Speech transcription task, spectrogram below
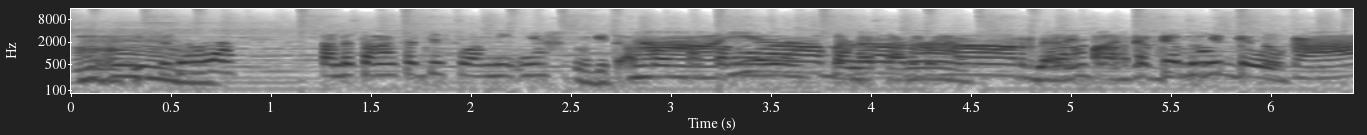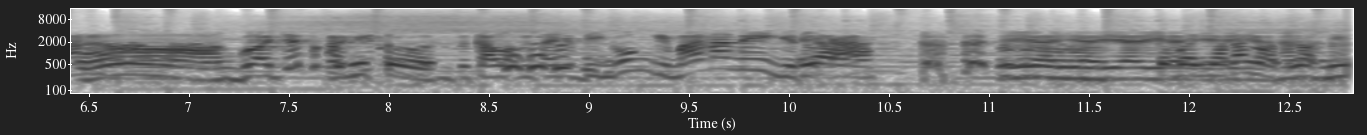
Hmm, Mm-mm. Ya sudahlah, tanda tangan saja suaminya begitu. Apa Nah, iya tanda tangan. benar Dalam daripada bingung begitu. gitu kan. Ah. gue aja suka Begitu. gitu. Kalau misalnya bingung gimana nih gitu Iya. kan. Iya iya iya iya. Kebanyakan iya, iya. di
